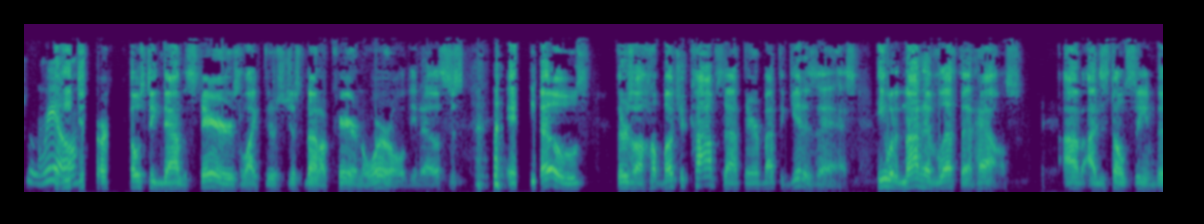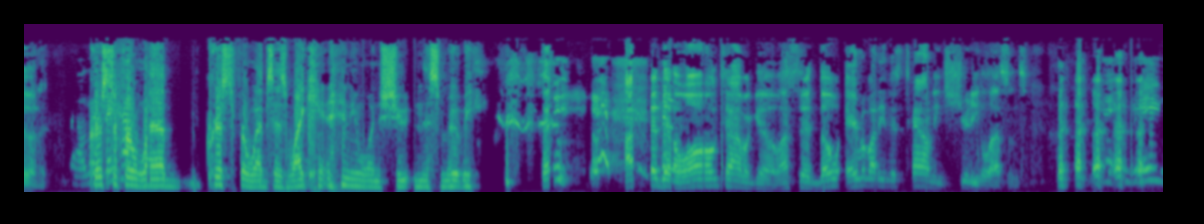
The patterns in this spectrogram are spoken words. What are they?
for And real. he just starts coasting down the stairs like there's just not a care in the world. You know, it's just and he knows there's a hu- bunch of cops out there about to get his ass. He would not have left that house. I, I just don't see him doing it. No, they- they Christopher had- Webb. Christopher Webb says, "Why can't anyone shoot in this movie?" I said that a long time ago. I said, no, everybody in this town needs shooting lessons. They,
